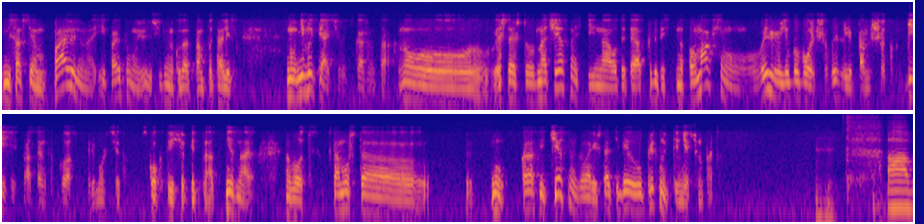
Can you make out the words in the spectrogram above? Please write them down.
не совсем правильно, и поэтому ее действительно куда-то там пытались ну, не выпячивать, скажем так. Но я считаю, что на честности и на вот этой открытости на полмаксимум выиграли бы больше. Выиграли там еще там, 10% голосов, или может там сколько-то еще 15, не знаю. Вот. Потому что, ну, когда ты честно говоришь, то тебе упрекнуть-то не в чем потом. А,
